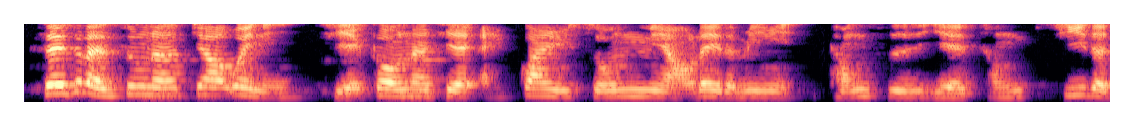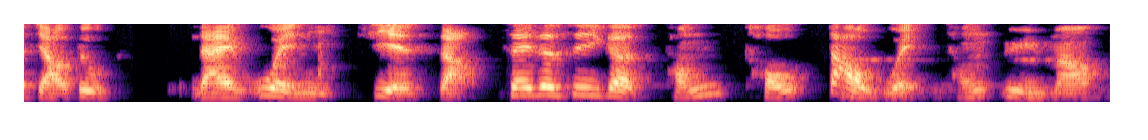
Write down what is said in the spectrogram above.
所以这本书呢，就要为你解构那些哎关于所有鸟类的秘密，同时也从鸡的角度来为你介绍。所以这是一个从头到尾，从羽毛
